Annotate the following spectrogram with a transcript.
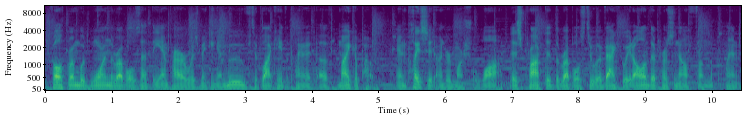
Fulcrum would warn the rebels that the Empire was making a move to blockade the planet of Mykapo and place it under martial law. This prompted the rebels to evacuate all of their personnel from the planet.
